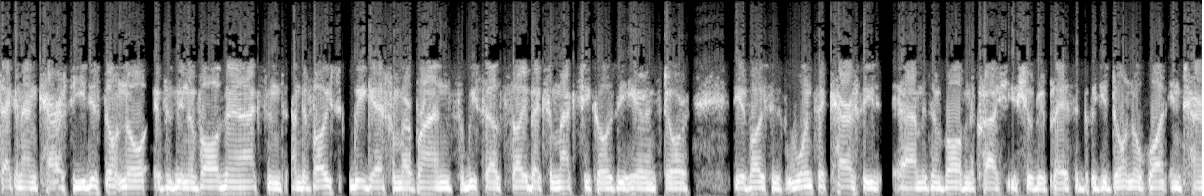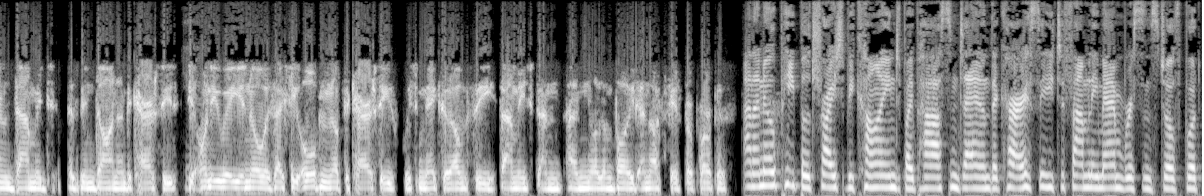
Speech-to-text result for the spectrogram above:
second-hand car seat. You just don't know if it's been involved in an accident. And the advice we get from our brands, so we sell Cybex and Maxi-Cosi here in store. The advice is once a car seat um, is involved in a crash, you should replace it because you don't know what internal damage has been done on the car seat. Yeah. The only way you know is actually opening up the car seat, which makes it obviously damaged and, and null and void and not fit for purpose. And I know people try to be kind by passing down the car seat to family members and stuff, but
